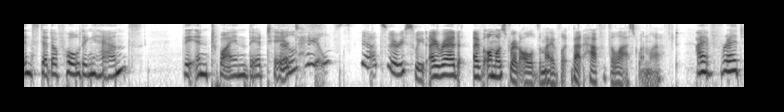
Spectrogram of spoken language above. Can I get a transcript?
instead of holding hands they entwine their tails. Their tails tails. Yeah, it's very sweet. I read, I've almost read all of them. I have like about half of the last one left. i've read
